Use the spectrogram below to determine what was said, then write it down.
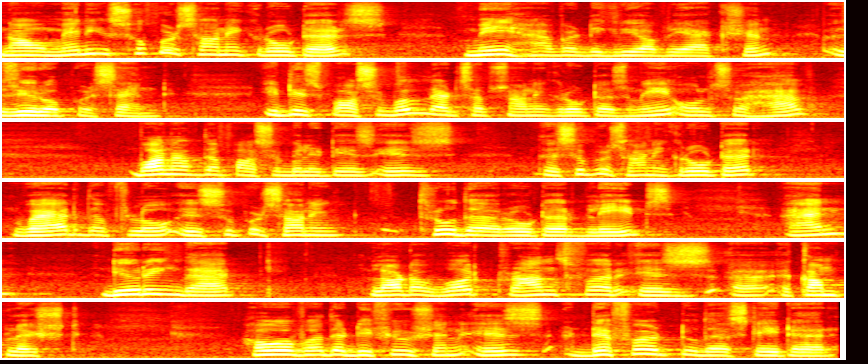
Now, many supersonic rotors may have a degree of reaction 0 percent. It is possible that subsonic rotors may also have one of the possibilities is the supersonic rotor where the flow is supersonic through the rotor blades and during that lot of work transfer is uh, accomplished. However, the diffusion is deferred to the stator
